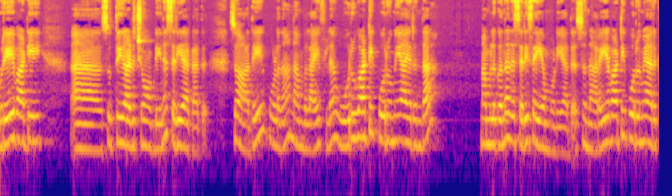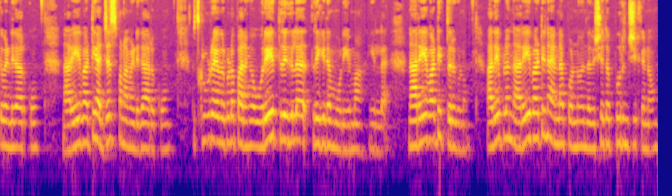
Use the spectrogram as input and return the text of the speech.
ஒரே வாட்டி சுற்றி அடித்தோம் அப்படின்னா சரியாகாது. ஸோ அதே போல் தான் நம்ம லைஃப்பில் ஒரு வாட்டி பொறுமையாக இருந்தால் நம்மளுக்கு வந்து அதை சரி செய்ய முடியாது. ஸோ நிறைய வாட்டி பொறுமையாக இருக்க வேண்டியதாக இருக்கும். நிறைய வாட்டி அட்ஜஸ்ட் பண்ண வேண்டியதாக இருக்கும். இப்போ ஸ்க்ரூ டிரைவர் கூட பாருங்கள் ஒரே திருகில் திருகிட முடியுமா? இல்லை. நிறைய வாட்டி திருகணும். அதே போல் நிறைய வாட்டி நான் என்ன பண்ணணும் இந்த விஷயத்தை புரிஞ்சிக்கணும்.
